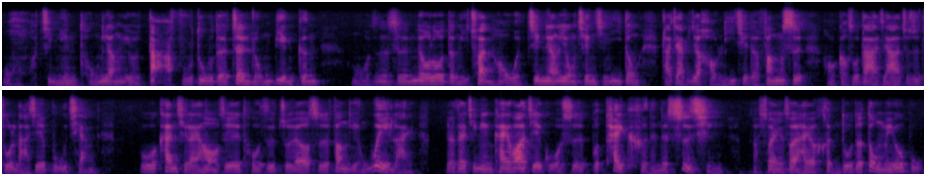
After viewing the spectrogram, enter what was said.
哇，今年同样有大幅度的阵容变更，我真的是漏漏等一串哈，我尽量用浅显易懂、大家比较好理解的方式，好告诉大家就是做了哪些补强。不过看起来哈，这些投资主要是放眼未来，要在今年开花结果是不太可能的事情。那算一算还有很多的洞没有补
